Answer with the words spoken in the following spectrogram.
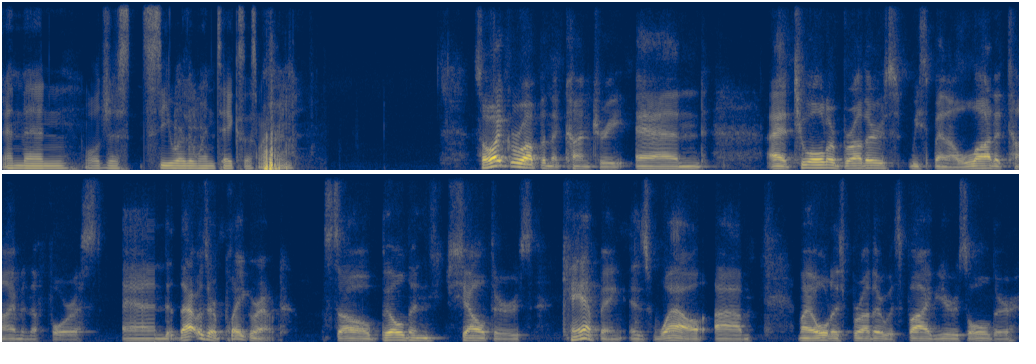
And then we'll just see where the wind takes us, my friend. So I grew up in the country and I had two older brothers. We spent a lot of time in the forest, and that was our playground. So building shelters, camping as well. Um, my oldest brother was five years older,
